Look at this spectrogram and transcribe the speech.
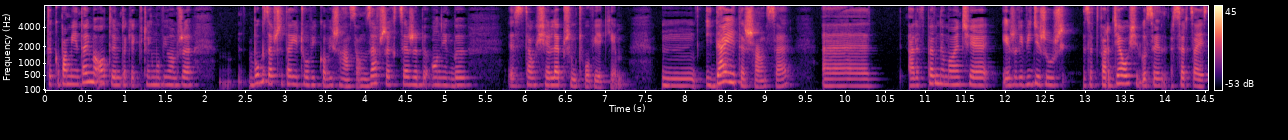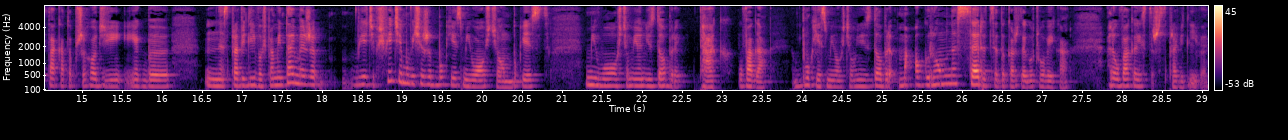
Tylko pamiętajmy o tym, tak jak wczoraj mówiłam, że Bóg zawsze daje człowiekowi szansę. On zawsze chce, żeby on jakby stał się lepszym człowiekiem. Mm, I daje te szanse, e, ale w pewnym momencie, jeżeli widzi, że już zatwardziało się go serca jest taka, to przychodzi jakby mm, sprawiedliwość. Pamiętajmy, że wiecie, w świecie mówi się, że Bóg jest miłością, Bóg jest miłością i On jest dobry. Tak, uwaga, Bóg jest miłością, On jest dobry, ma ogromne serce do każdego człowieka, ale uwaga, jest też sprawiedliwy.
